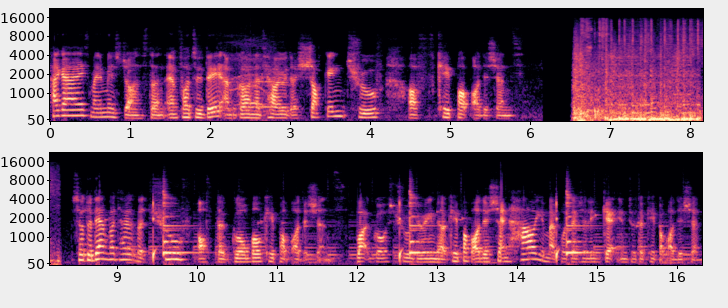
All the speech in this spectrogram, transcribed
Hi guys, my name is Johnstan and for today I'm gonna tell you the shocking truth of K-pop auditions. So today I'm going to tell you the truth of the global K-pop auditions. What goes through during the K-pop audition and how you might potentially get into the K-pop audition.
